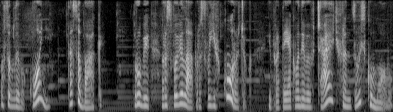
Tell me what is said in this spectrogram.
особливо коні та собаки. Рубі розповіла про своїх курочок і про те, як вони вивчають французьку мову.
